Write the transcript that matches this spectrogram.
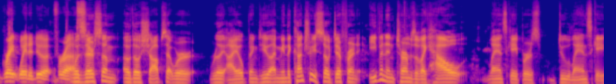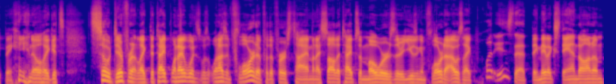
great way to do it for us was there some of those shops that were really eye opening to you? I mean, the country is so different, even in terms of like how landscapers do landscaping. you know, like it's it's so different. Like the type when I was when I was in Florida for the first time and I saw the types of mowers they're using in Florida, I was like, what is that thing? They like stand on them.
